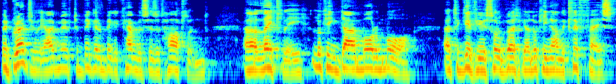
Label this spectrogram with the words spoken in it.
But gradually, I've moved to bigger and bigger canvases at Hartland uh, lately, looking down more and more uh, to give you sort of vertigo, looking down the cliff face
